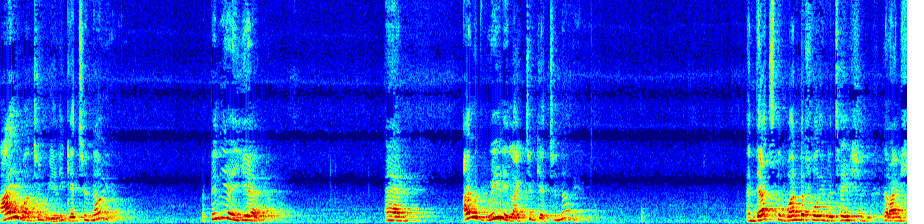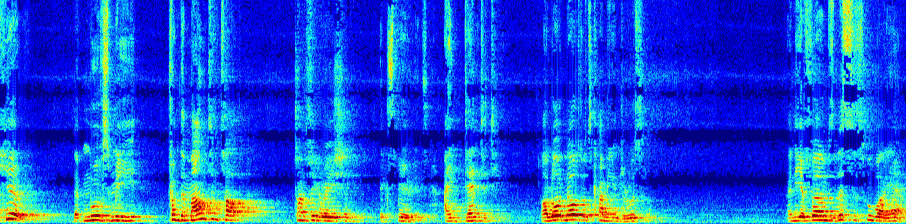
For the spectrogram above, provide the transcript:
I want to really get to know you. I've been here a year now. And I would really like to get to know you. And that's the wonderful invitation that I'm hearing that moves me from the mountaintop transfiguration experience identity. Our Lord knows what's coming in Jerusalem. And He affirms, This is who I am.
